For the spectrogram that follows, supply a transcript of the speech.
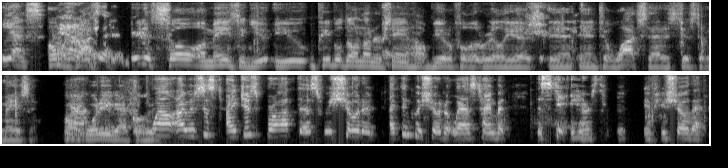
Yes. Oh my gosh, it is so amazing. You you people don't understand how beautiful it really is, and, and to watch that is just amazing. All yeah. right, what do you got, Chloe? Well, I was just I just brought this. We showed it. I think we showed it last time, but the sta- here, if you show that,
